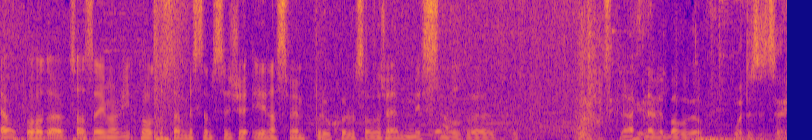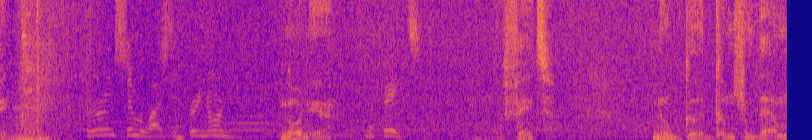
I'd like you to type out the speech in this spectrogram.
Jo, tohle je docela zajímavý. Tohle jsem, myslím si, že i na svém průchodu samozřejmě myslel, to je... To, si to nějak nevybavuju. what does it say? The runes symbolize the three Nornir, Nornir, the fates. the fates. No good comes from them.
